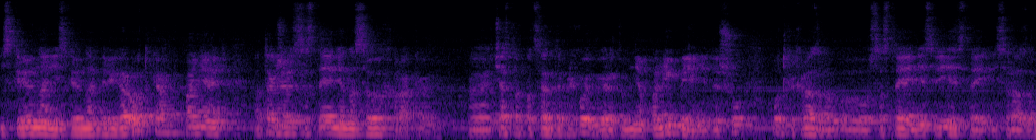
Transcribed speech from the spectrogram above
искривлена, не перегородка, понять, а также состояние носовых раковин. Э, часто пациенты приходят и говорят, у меня полипы, я не дышу. Вот как раз состояние слизистой и сразу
